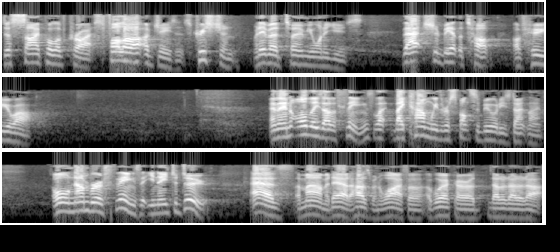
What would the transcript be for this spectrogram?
disciple of Christ, follower of Jesus, Christian, whatever term you want to use. That should be at the top of who you are. And then all these other things, like, they come with responsibilities, don't they? All number of things that you need to do as a mum, a dad, a husband, a wife, a, a worker, a da da da da da.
